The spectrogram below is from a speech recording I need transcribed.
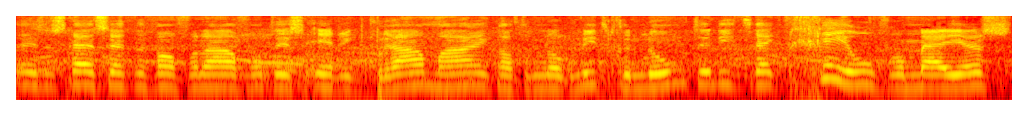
Deze scheidsrechter van vanavond is Erik Braamhaar. Ik had hem nog niet genoemd. En die trekt geel voor Meijers.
